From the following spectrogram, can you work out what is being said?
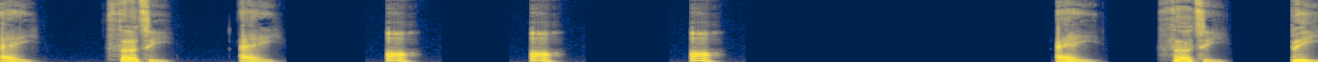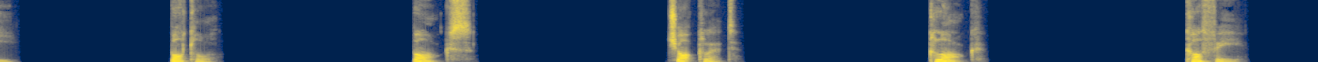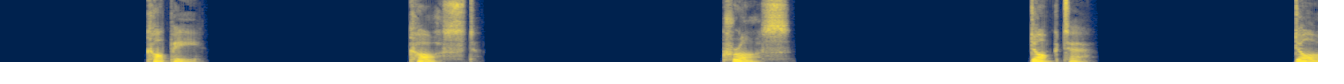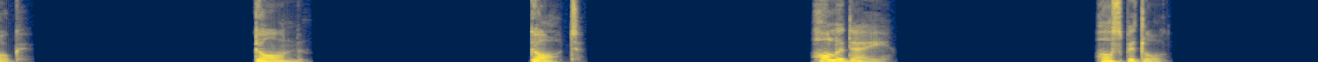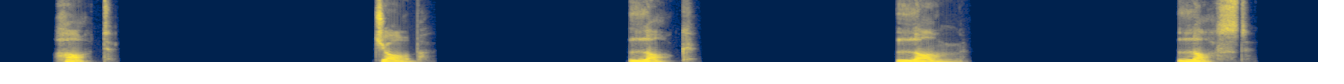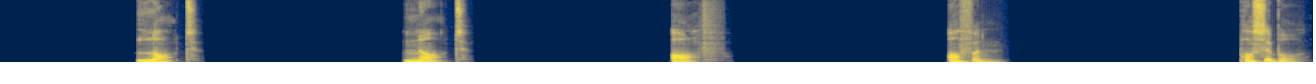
A. 30. A. O. O. O. A. 30. B. bottle, box, chocolate, clock, coffee, copy, cost, cross, doctor, dog, gone. Got. Holiday. Hospital. Hot. Job. Lock long lost lot not off often possible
